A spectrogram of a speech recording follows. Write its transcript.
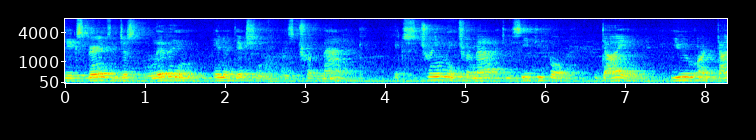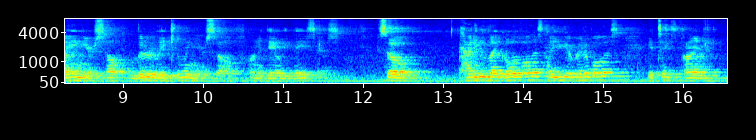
the experience of just living in addiction is traumatic extremely traumatic. You see people dying. You are dying yourself, literally killing yourself on a daily basis. So, how do you let go of all this? How do you get rid of all this? It takes time.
